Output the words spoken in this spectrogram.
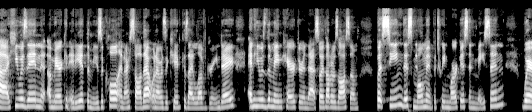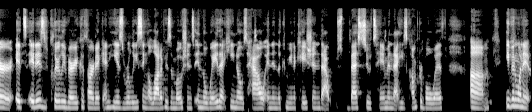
Uh, he was in American Idiot, the musical, and I saw that when I was a kid because I loved Green Day, and he was the main character in that. So I thought it was awesome. But seeing this moment between Marcus and Mason, where it's it is clearly very cathartic, and he is releasing a lot of his emotions in the way that he knows how, and in the communication that best suits him and that he's comfortable with. Um, even when it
